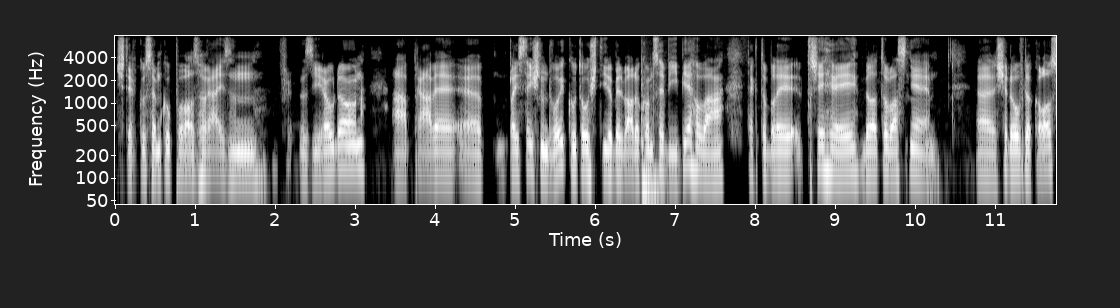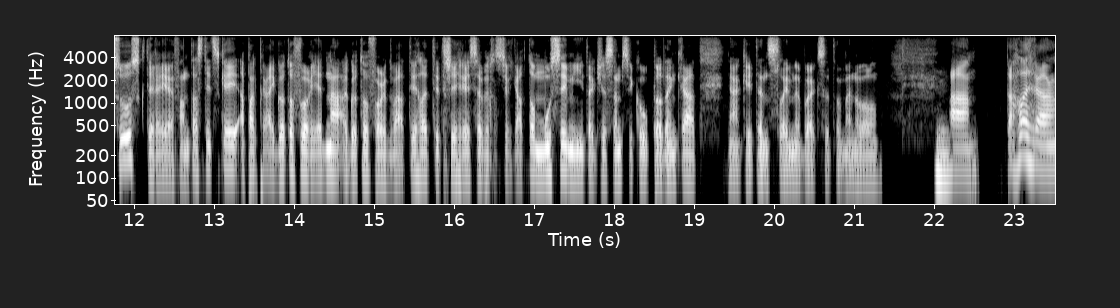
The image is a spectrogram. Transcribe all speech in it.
čtyřku jsem kupoval z Horizon Zero Dawn a právě eh, PlayStation 2, to už v té době byla dokonce výběhová, tak to byly tři hry, bylo to vlastně Shadow of the Colossus, který je fantastický, a pak právě God of War 1 a God of War 2. Tyhle ty tři hry se prostě říkal, to musím mít, takže jsem si koupil tenkrát nějaký ten Slim, nebo jak se to jmenovalo. Hmm. A tahle hra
